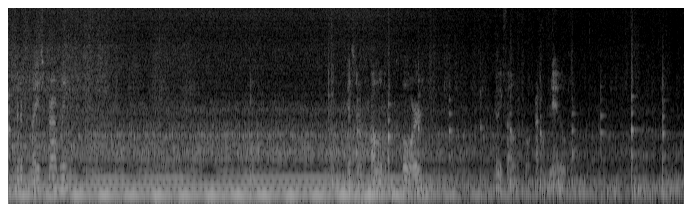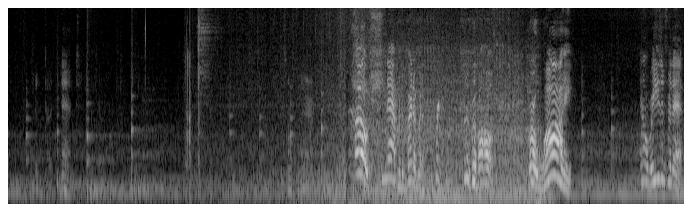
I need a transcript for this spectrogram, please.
a better place probably? Guess I'll follow the cord. Maybe we follow the cord. I don't know. Shouldn't touch that. There's something there. Oh snap! It better, better, frick! Oh, bro, why? No reason for that.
